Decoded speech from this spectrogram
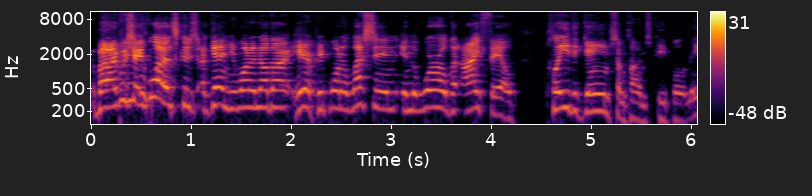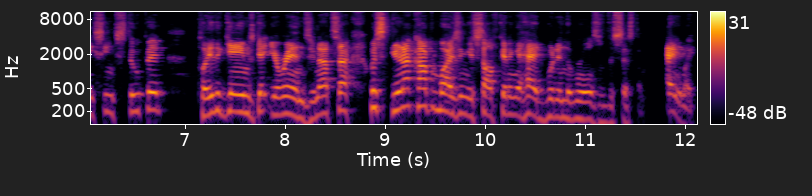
But I wish I was, because again, you want another here, people want a lesson in the world that I failed. Play the game sometimes, people. It may seem stupid. Play the games, get your ends You're not listen, you're not compromising yourself getting ahead within the rules of the system. Anyway,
